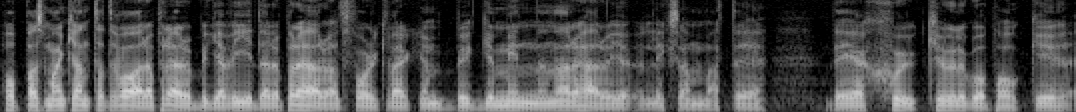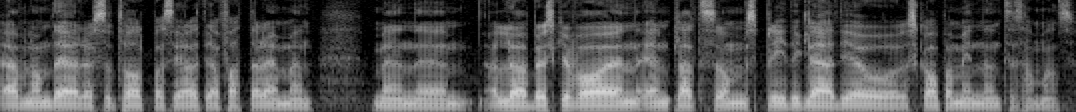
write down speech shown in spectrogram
hoppas man kan ta tillvara på det här och bygga vidare på det här och att folk verkligen bygger minnen av det här och liksom att det det är sjukt kul att gå på hockey, även om det är resultatbaserat, jag fattar det. Men, men eh, Löfberg ska vara en, en plats som sprider glädje och skapar minnen tillsammans.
